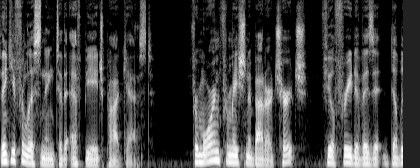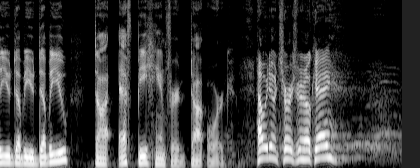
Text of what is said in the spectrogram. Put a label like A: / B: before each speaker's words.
A: Thank you for listening to the FBH podcast. For more information about our church, feel free to visit www.fbhanford.org.
B: How are we doing, church? Doing okay?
